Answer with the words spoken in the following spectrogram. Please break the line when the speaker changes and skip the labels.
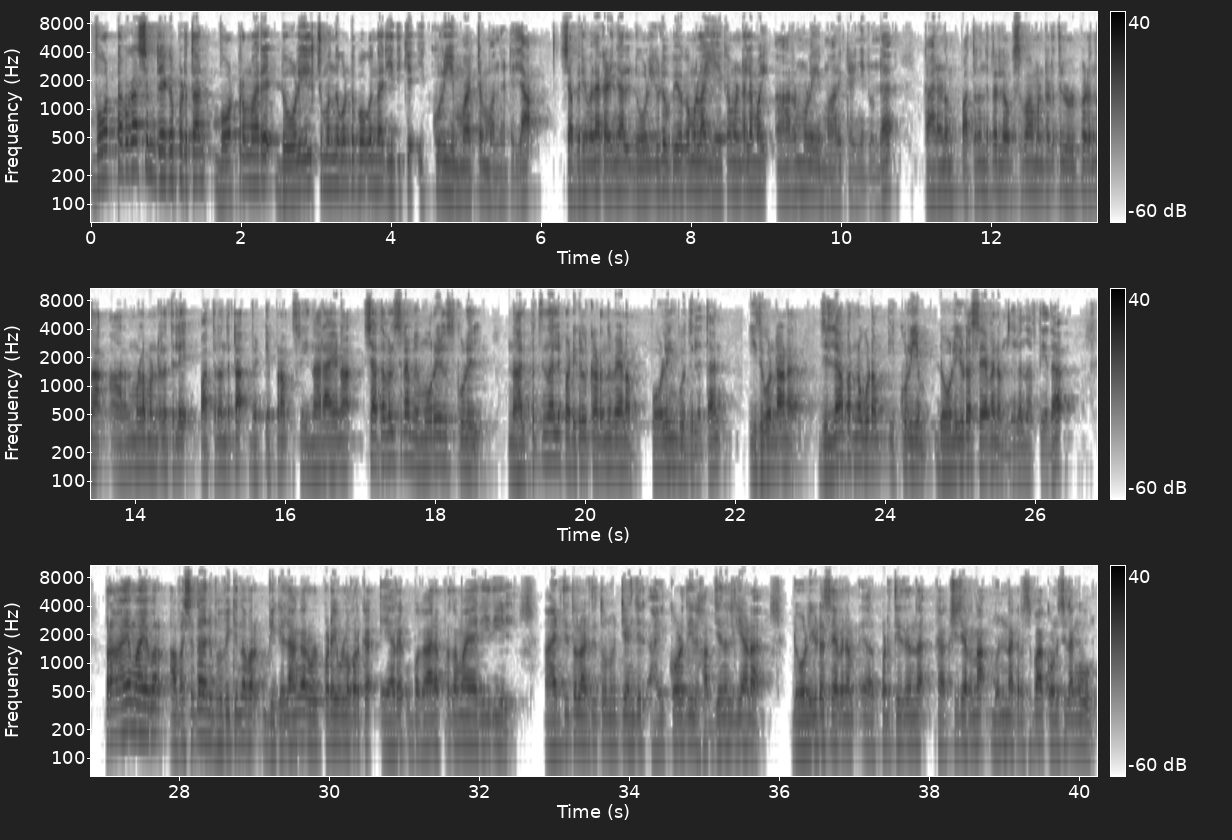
വോട്ടവകാശം രേഖപ്പെടുത്താൻ വോട്ടർമാരെ ഡോളിയിൽ ചുമന്നുകൊണ്ടുപോകുന്ന രീതിക്ക് ഇക്കുറിയും മാറ്റം വന്നിട്ടില്ല. ശബരിമല കഴിഞ്ഞാൽ ഡോളിയുടെ ഉപയോഗമുള്ള ഏകമണ്ഡലമായി ആറന്മുളയും മാറിക്കഴിഞ്ഞിട്ടുണ്ട്. കാരണം പത്തനംതിട്ട ലോക്സഭാ മണ്ഡലത്തിൽ ഉൾപ്പെടുന്ന ആറന്മുള മണ്ഡലത്തിലെ പത്തനംതിട്ട വെട്ടിപ്രം ശ്രീനാരായണ ശതവത്സര മെമ്മോറിയൽ സ്കൂളിൽ നാൽപ്പത്തിനാല് പടികൾ കടന്നു വേണം പോളിംഗ് ബൂത്തിലെത്താൻ. ഇതുകൊണ്ടാണ് ജില്ലാ ഭരണകൂടം ഇക്കുറിയും ഡോളിയുടെ സേവനം നിലനിർത്തിയത്. പ്രായമായവർ അവശത അനുഭവിക്കുന്നവർ വികലാംഗർ ഉൾപ്പെടെയുള്ളവർക്ക് ഏറെ ഉപകാരപ്രദമായ രീതിയിൽ ആയിരത്തി തൊള്ളായിരത്തി തൊണ്ണൂറ്റിയഞ്ചിൽ ഹൈക്കോടതിയിൽ ഹർജി നൽകിയാണ് ഡോളിയുടെ സേവനം ഏർപ്പെടുത്തിയതെന്ന് കക്ഷി ചേർന്ന മുൻ നഗരസഭാ കൗൺസിൽ അംഗവും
